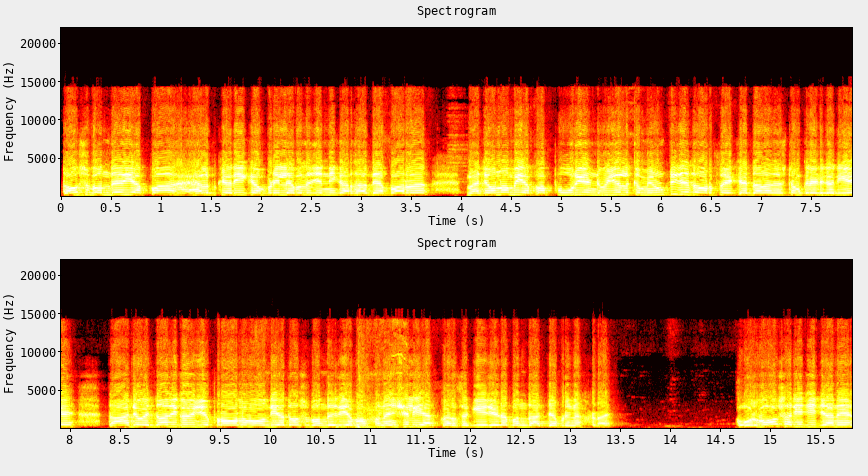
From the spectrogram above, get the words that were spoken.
ਤਾਂ ਉਸ ਬੰਦੇ ਦੀ ਆਪਾਂ ਹੈਲਪ ਕਰੀ ਕੰਪਨੀ ਲੈਵਲ ਤੇ ਜਿੰਨੀ ਕਰ ਸਕਦੇ ਆ, ਪਰ ਮੈਂ ਚਾਹੁੰਦਾ ਵੀ ਆਪਾਂ ਪੂਰੀ ਇੰਡੀਵਿਜੂਅਲ ਕਮਿਊਨਿਟੀ ਦੇ ਤੌਰ ਤੇ ਇੱਕ ਇਦਾਂ ਦਾ ਸਿਸਟਮ ਕ੍ਰੀਏਟ ਕਰੀਏ, ਤਾਂ ਜੋ ਇਦਾਂ ਦੀ ਕੋਈ ਜੇ ਪ੍ਰੋਬਲਮ ਆਉਂਦੀ ਆ ਤਾਂ ਉਸ ਬੰਦੇ ਦੀ ਆਪਾਂ ਫਾਈਨੈਂਸ਼ੀਅਲੀ ਹੈਲਪ ਕਰ ਸਕੀਏ, ਜਿਹੜਾ ਬੰਦਾ ਅੱਜ ਆਪਣੇ ਨਾਲ ਖੜਾ ਹੈ। ਹੋਰ ਬਹੁਤ ਸਾਰੀਆਂ ਚੀਜ਼ਾਂ ਨੇ।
